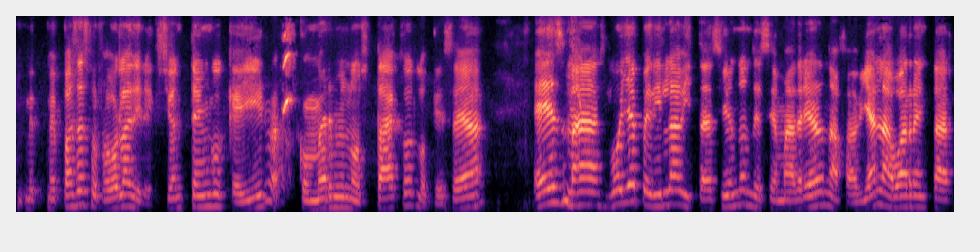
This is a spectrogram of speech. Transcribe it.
¿Me, me pasas por favor la dirección? Tengo que ir a comerme unos tacos, lo que sea. Es más, voy a pedir la habitación donde se madrearon a Fabián, la voy a rentar.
